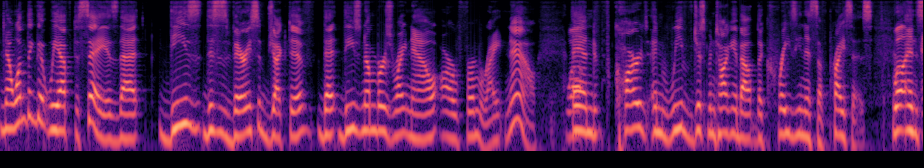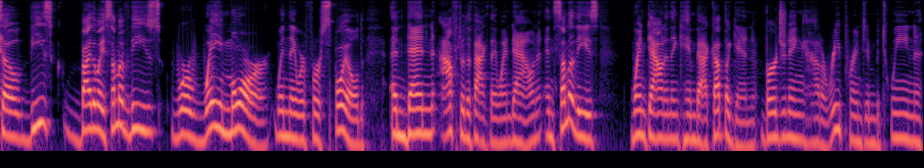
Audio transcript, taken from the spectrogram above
Now, one thing that we have to say is that these this is very subjective. That these numbers right now are from right now, and cards. And we've just been talking about the craziness of prices. Well, and, and- so these, by the way, some of these were way more when they were first spoiled, and then after the fact they went down. And some of these went down and then came back up again. Burgeoning had a reprint in between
